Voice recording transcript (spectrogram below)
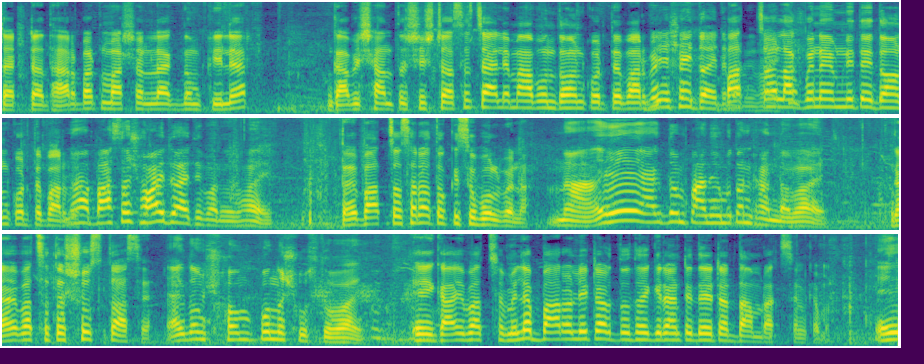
চারটা ধারবাট মার্শাল্লাহ একদম ক্লিয়ার গাবি শান্ত শিষ্ট আছে চাইলে মা বোন দহন করতে পারবে। বাচ্চাও লাগবে না এমনিতেই দহন করতে পারবে। না বাচ্চা সবাই দোয়াইতে পারবে ভাই। তবে বাচ্চা ছাড়া তো কিছু বলবে না। না এ একদম পানির মতন ঠান্ডা ভাই। গাই বাচ্চা তো সুস্থ আছে। একদম সম্পূর্ণ সুস্থ ভাই। এই গাই বাচ্চা মিলে বারো লিটার দুধের গ্যারান্টি দিয়ে এটার দাম রাখছেন কেমন? এই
